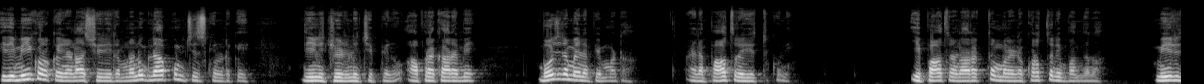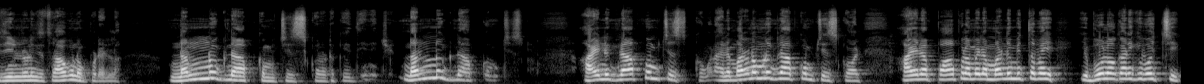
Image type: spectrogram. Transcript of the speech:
ఇది మీ కొరకైన నా శరీరం నన్ను జ్ఞాపకం చేసుకున్నట్టుకై దీన్ని చేయడని చెప్పాను. ఆ ప్రకారమే భోజనమైన పిమ్మట ఆయన పాత్ర ఎత్తుకొని ఈ పాత్ర నా రక్తం వలన క్రొత్త నిబంధన. మీరు దీనిలో నుంచి త్రాగునప్పుడల్లా నన్ను జ్ఞాపకం చేసుకున్నట్టుకై దీన్ని నన్ను జ్ఞాపకం చేసుకుని ఆయన జ్ఞాపకం చేసుకోవాలి. ఆయన మరణమును జ్ఞాపకం చేసుకోవాలి. ఆయన పాపులమైన మరణనిమిత్తమై ఈ భూలోకానికి వచ్చి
